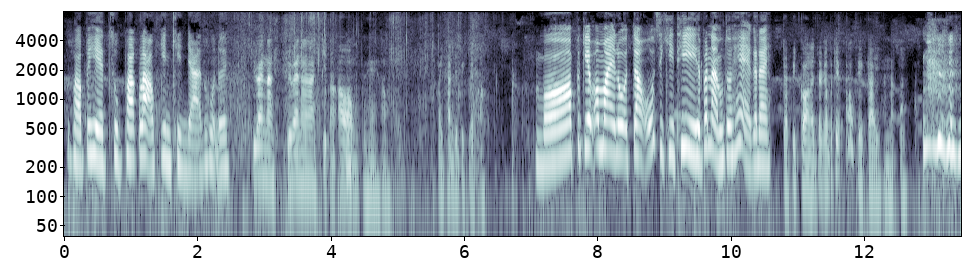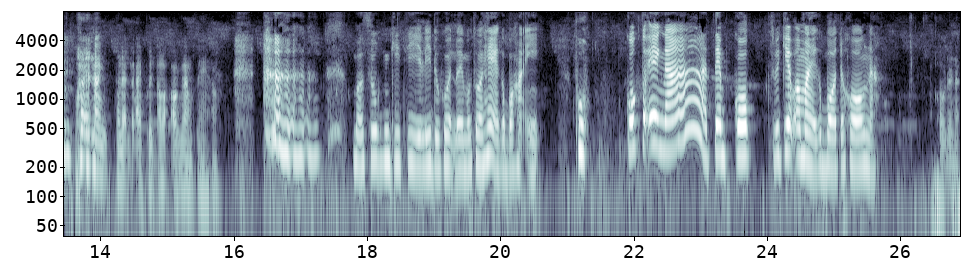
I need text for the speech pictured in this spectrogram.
พี่พาไปเฮ็ดสุปพักลาวกินขินยาทุกคนเอ้ยพี่แว่นนั่งพี่แว่นนั่งคิดเอาเอาเอาไปให้เขาไปคันจะไปเก็บเอา บอไปเก็บเอาใหม่โลดเจ้าโอ้สิขี้ที่ปะหนามึงตัวแห่ก็ได้จะปิดกองแล้วจะก็ไปเก็บเอาไกลๆขนาดเออเพราะนั่งเพราะอะไรไอ้เพื่อนเอามาออกนั่งไปให้เขาบอสุกขี้ที่รีทุกคนเลยมึงตัวแห่ก็บอหายผู้กกตัวเองนะ เต็มกกสิไปเก็บเอาใหม่ก็บอเจ้าของนะเอาได้นะ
